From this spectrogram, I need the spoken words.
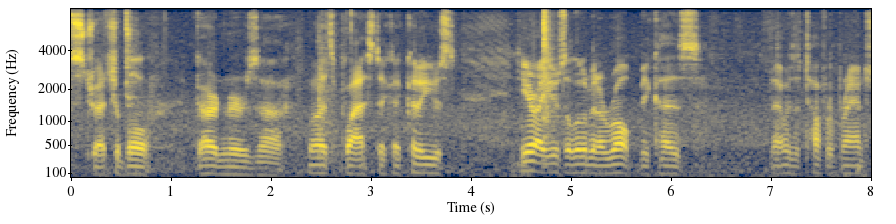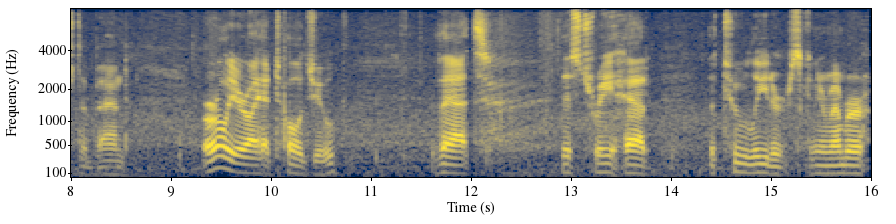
stretchable gardener's, uh, well it's plastic. I could have used, here I used a little bit of rope because that was a tougher branch to bend. Earlier I had told you that this tree had the two leaders. Can you remember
